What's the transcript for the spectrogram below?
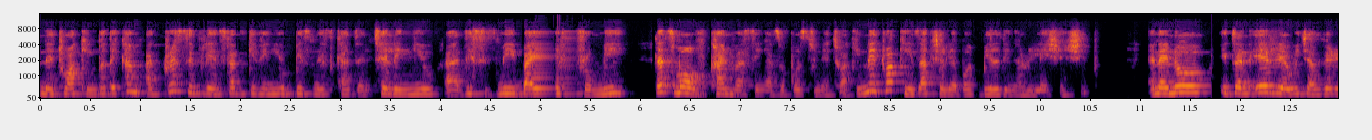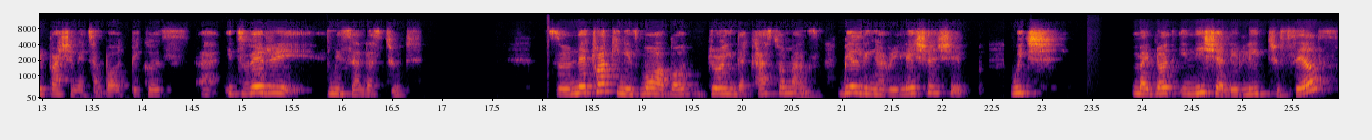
networking, but they come aggressively and start giving you business cards and telling you, uh, this is me, buy from me. That's more of canvassing as opposed to networking. Networking is actually about building a relationship. And I know it's an area which I'm very passionate about because uh, it's very misunderstood. So, networking is more about drawing the customers, building a relationship, which might not initially lead to sales,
